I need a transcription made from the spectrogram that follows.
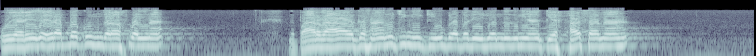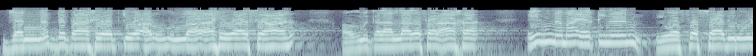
ویرے گئی ربکم در اخبرنا دا پار دا کسانو چھ نیکی اگر پدی جوند دنیا کے حسنا۔ جنت دا پاخرت کی و ارض اللہ واسعہ۔ اوزمکہ دا اللہ دا فراخا انما یقیناً یوفا الصابرون۔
